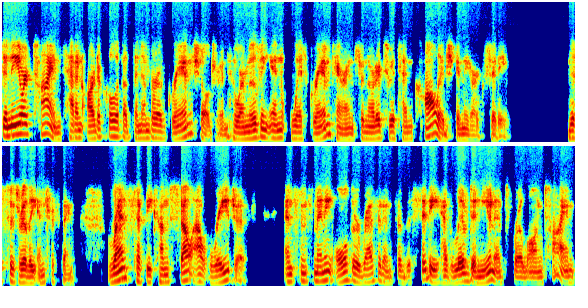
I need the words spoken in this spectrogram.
The New York Times had an article about the number of grandchildren who are moving in with grandparents in order to attend college in New York City. This was really interesting. Rents have become so outrageous. And since many older residents of the city have lived in units for a long time,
